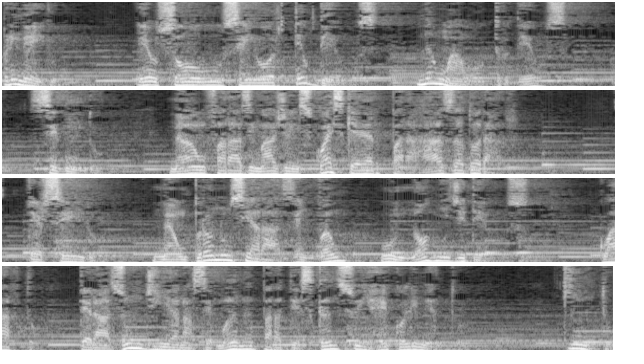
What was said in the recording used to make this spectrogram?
Primeiro, eu sou o Senhor teu Deus, não há outro Deus. Segundo, não farás imagens quaisquer para as adorar. Terceiro, não pronunciarás em vão o nome de Deus. Quarto, terás um dia na semana para descanso e recolhimento. Quinto,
